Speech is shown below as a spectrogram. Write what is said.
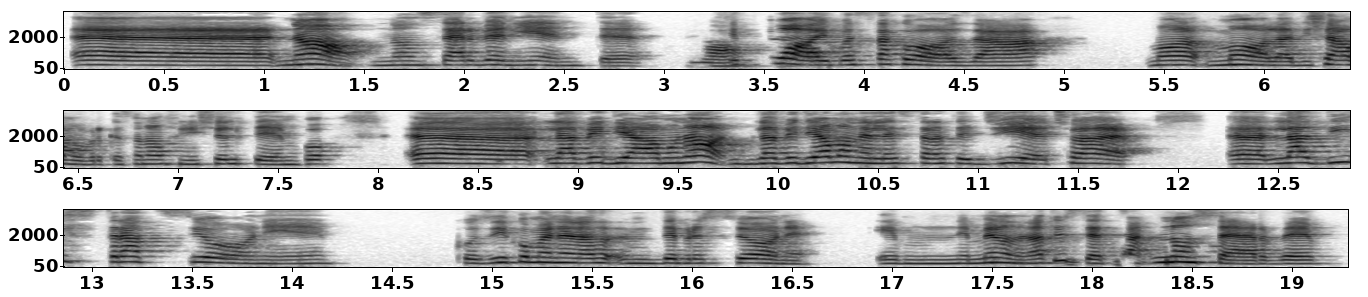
Eh, no, non serve a niente. No. E poi questa cosa mola, diciamo, perché sennò finisce il tempo, eh, la vediamo, no, la vediamo nelle strategie, cioè eh, la distrazione, così come nella depressione e nemmeno nella tristezza, non serve.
